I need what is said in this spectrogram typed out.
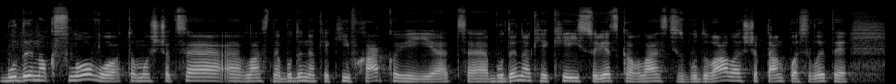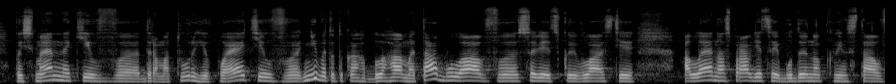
будинок слово, тому що це е, власне будинок, який в Харкові є. Це будинок, який совєтська власть збудувала, щоб там поселити письменників, е, драматургів, поетів. Нібито така блага мета була в совєтської власті, але насправді цей будинок він став.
